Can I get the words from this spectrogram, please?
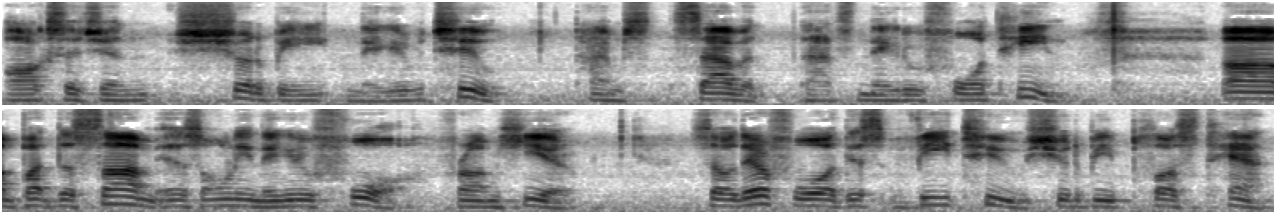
Oxygen should be negative 2 times 7 that's negative 14 uh, but the sum is only negative 4 from here. So therefore this V2 should be plus 10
